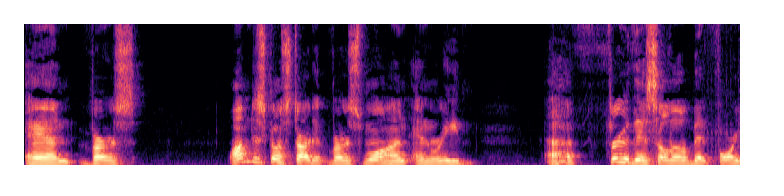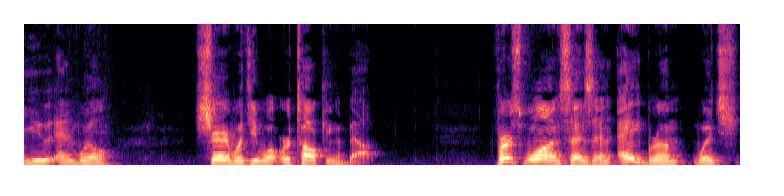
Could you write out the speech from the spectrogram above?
and verse. Well, I'm just going to start at verse 1 and read uh, through this a little bit for you, and we'll share with you what we're talking about. Verse 1 says, And Abram, which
